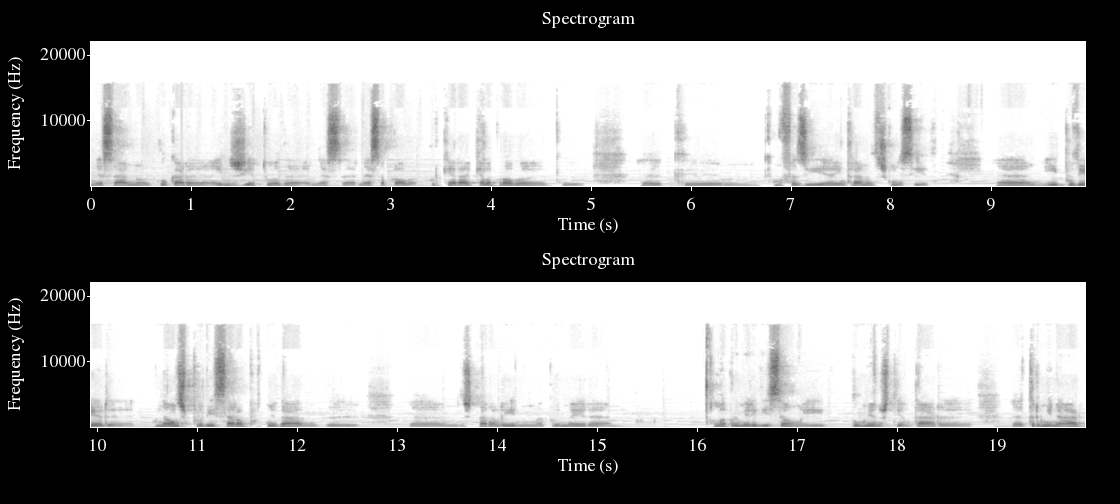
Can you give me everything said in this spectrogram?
nesse ano colocar a energia toda nessa nessa prova, porque era aquela prova que que, que me fazia entrar no desconhecido. Uh, e poder não desperdiçar a oportunidade de, uh, de, estar ali numa primeira, uma primeira edição e pelo menos tentar terminar,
